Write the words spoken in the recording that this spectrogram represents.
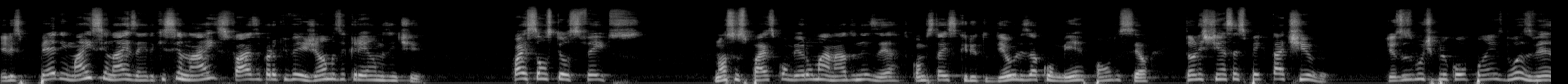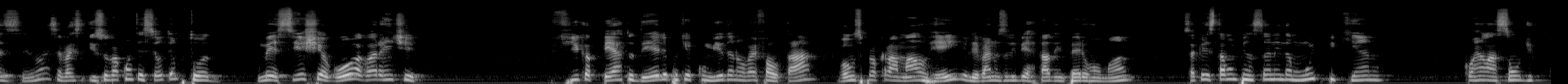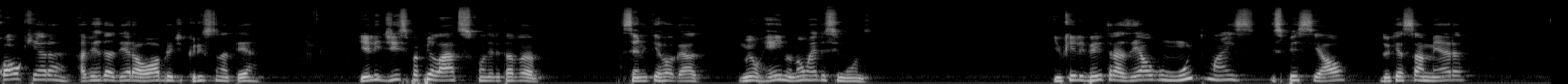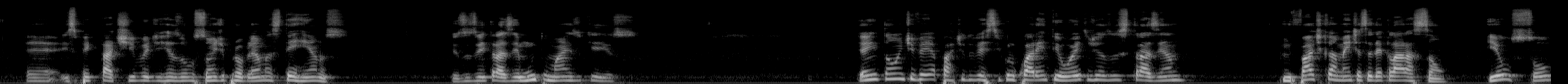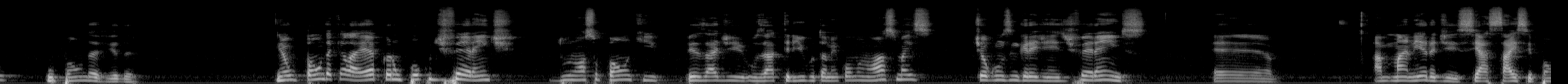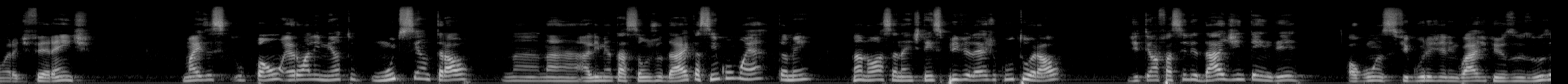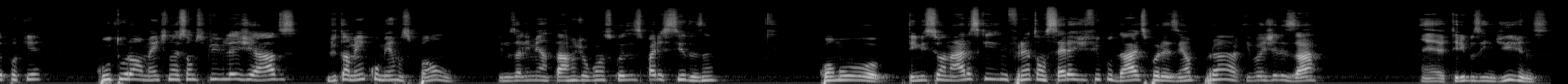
eles pedem mais sinais ainda. Que sinais fazem para que vejamos e creamos em ti? Quais são os teus feitos? Nossos pais comeram maná do deserto, como está escrito: deu-lhes a comer pão do céu. Então eles tinham essa expectativa. Jesus multiplicou pães duas vezes. Isso vai acontecer o tempo todo. O Messias chegou, agora a gente fica perto dele porque comida não vai faltar. Vamos proclamar o rei, ele vai nos libertar do Império Romano. Só que eles estavam pensando ainda muito pequeno com relação de qual que era a verdadeira obra de Cristo na terra. E ele disse para Pilatos, quando ele estava sendo interrogado: O meu reino não é desse mundo. E o que ele veio trazer é algo muito mais especial do que essa mera é, expectativa de resoluções de problemas terrenos. Jesus veio trazer muito mais do que isso. E aí então a gente vê a partir do versículo 48 Jesus trazendo enfaticamente essa declaração: Eu sou o pão da vida. E o pão daquela época era um pouco diferente do nosso pão aqui, apesar de usar trigo também como o nosso, mas tinha alguns ingredientes diferentes. É, a maneira de se assar esse pão era diferente, mas esse, o pão era um alimento muito central na, na, alimentação judaica, assim como é também na nossa. Né? A gente tem esse privilégio cultural de ter uma facilidade de entender algumas figuras de linguagem que Jesus usa, porque culturalmente nós somos privilegiados de também comermos pão e nos alimentarmos de algumas coisas parecidas, né? Como tem missionários que enfrentam sérias dificuldades, por exemplo, para evangelizar é, tribos indígenas.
